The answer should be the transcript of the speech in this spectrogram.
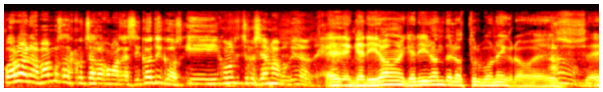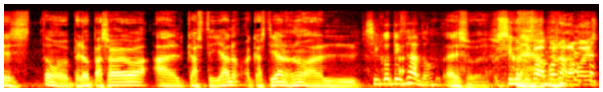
Pues bueno, vamos a escuchar algo más de psicóticos. ¿Y cómo has dicho que se llama? Porque yo- El Querirón, el Querirón de los turbonegros. Es, Ah. es todo, pero pasaba al castellano, al castellano, ¿no? Al. Psicotizado. Eso es. Psicotizado, pues nada, pues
